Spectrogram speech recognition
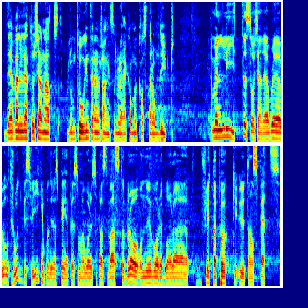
Det är väldigt lätt att känna att de tog inte den chansen och det här kommer att kosta dem dyrt. Ja, men lite så kände jag. Jag blev otroligt besviken på deras PP som har varit så pass vasst och bra och nu var det bara att flytta puck utan spets.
